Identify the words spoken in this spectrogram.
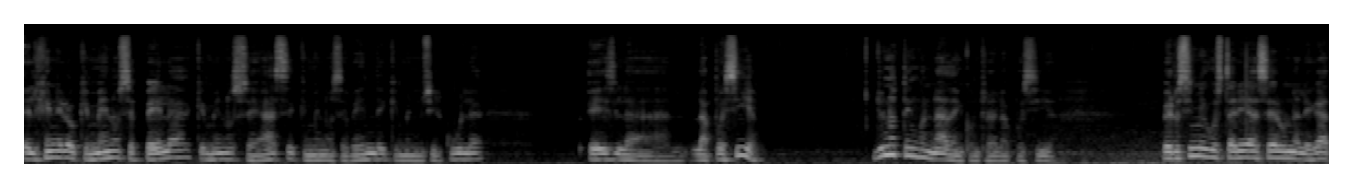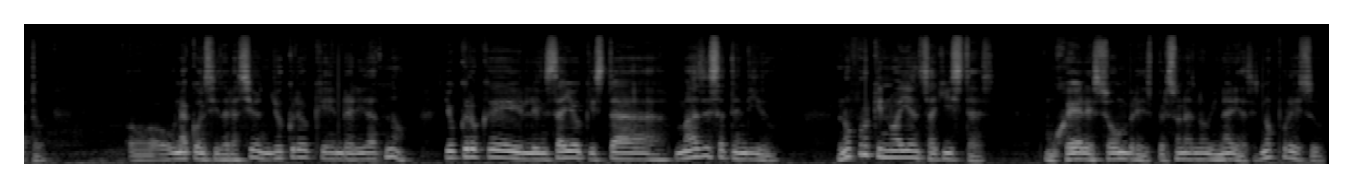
el género que menos se pela, que menos se hace, que menos se vende, que menos circula, es la, la poesía. Yo no tengo nada en contra de la poesía, pero sí me gustaría hacer un alegato o una consideración. Yo creo que en realidad no. Yo creo que el ensayo que está más desatendido, no porque no haya ensayistas, mujeres, hombres, personas no binarias, no por eso,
